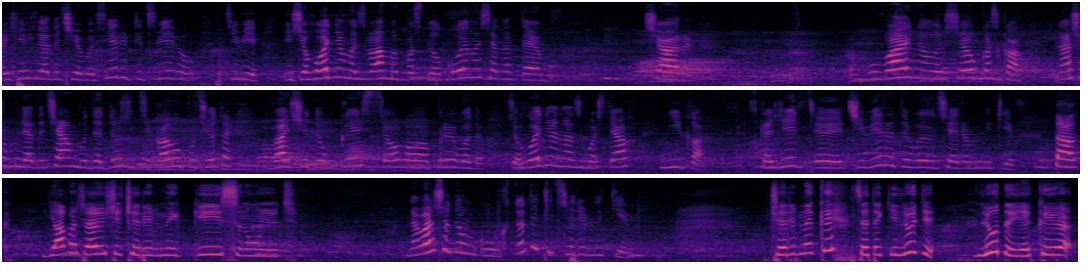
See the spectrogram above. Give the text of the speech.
дорогі глядачі! В ефірі Kidsville TV. І сьогодні ми з вами поспілкуємося на тему чари. Бувають не лише у казках. Нашим глядачам буде дуже цікаво почути ваші думки з цього приводу. Сьогодні у нас в гостях Ніка. Скажіть, е, чи вірите ви у чарівників? Так, я вважаю, що чарівники існують. На вашу думку, хто такі чарівники? Чарівники це такі люди, люди, які е,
